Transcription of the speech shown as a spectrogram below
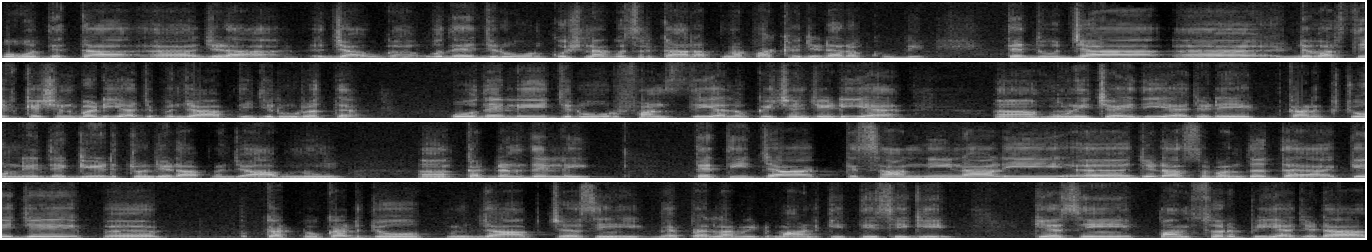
ਉਹ ਦਿੱਤਾ ਜਿਹੜਾ ਜਾਊਗਾ। ਉਹਦੇ ਜ਼ਰੂਰ ਕੁਛ ਨਾ ਕੁਛ ਸਰਕਾਰ ਆਪਣਾ ਪੱਖ ਜਿਹੜਾ ਰੱਖੂਗੀ। ਤੇ ਦੂਜਾ ਡਿਵਰਸਿਫਿਕੇਸ਼ਨ ਬੜੀ ਅੱਜ ਪੰਜਾਬ ਦੀ ਜ਼ਰੂਰਤ ਹੈ। ਉਹਦੇ ਲਈ ਜ਼ਰੂਰ ਫੰਡਸ ਦੀ ਐਲੋਕੇਸ਼ਨ ਜਿਹੜੀ ਹੈ ਹੋਣੀ ਚਾਹੀਦੀ ਹੈ। ਜਿਹੜੇ ਕਣਕ ਝੋਨੇ ਦੇ ਗੇੜ ਚੋਂ ਜਿਹੜਾ ਪੰਜਾਬ ਨੂੰ ਕੱਢਣ ਦੇ ਲਈ ਤੇ ਤੀਜਾ ਕਿਸਾਨੀ ਨਾਲ ਹੀ ਜਿਹੜਾ ਸੰਬੰਧਿਤ ਹੈ ਕਿ ਜੇ ਘੱਟੋ ਘੱਟ ਜੋ ਪੰਜਾਬ 'ਚ ਅਸੀਂ ਪਹਿਲਾਂ ਵੀ ਡਿਮਾਂਡ ਕੀਤੀ ਸੀਗੀ ਕਿ ਅਸੀਂ 500 ਰੁਪਿਆ ਜਿਹੜਾ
